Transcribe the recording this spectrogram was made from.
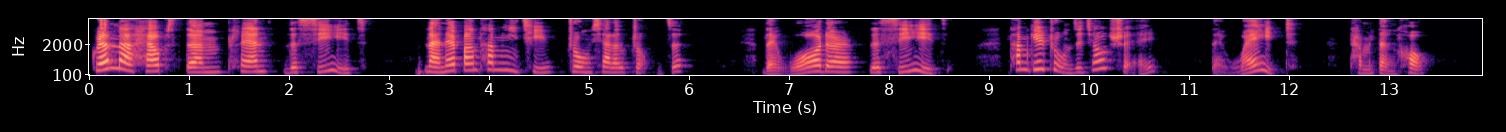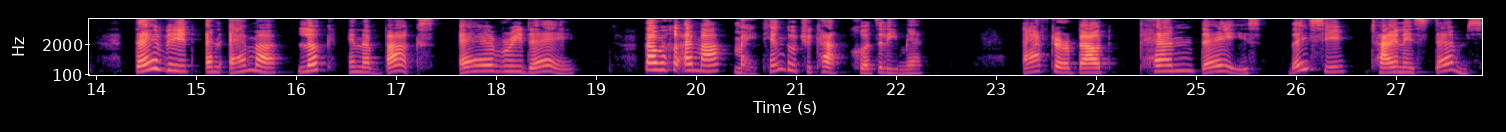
Grandma helps them plant the seeds. 奶奶帮他们一起种下了种子。They water the seeds. 他们给种子浇水。They wait. 他们等候。 David and Emma look in the box every day. 大卫和艾玛每天都去看盒子里面。After about ten days, they see tiny stems.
